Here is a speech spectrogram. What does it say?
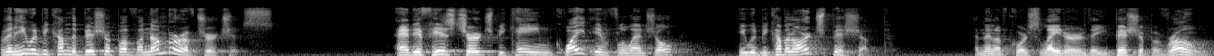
then he would become the bishop of a number of churches. And if his church became quite influential, he would become an archbishop. And then, of course, later the bishop of Rome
